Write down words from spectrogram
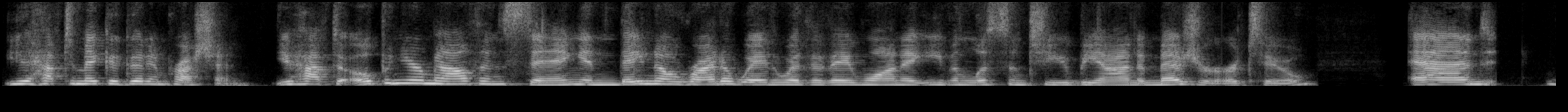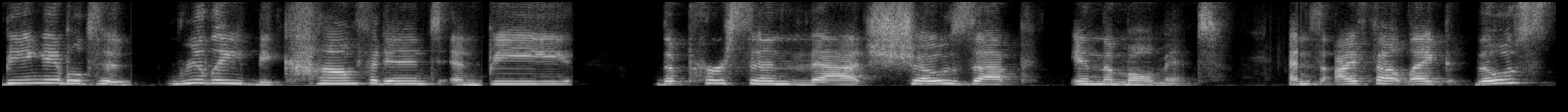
you have to make a good impression. You have to open your mouth and sing, and they know right away whether they want to even listen to you beyond a measure or two. And being able to really be confident and be the person that shows up in the moment. And I felt like those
